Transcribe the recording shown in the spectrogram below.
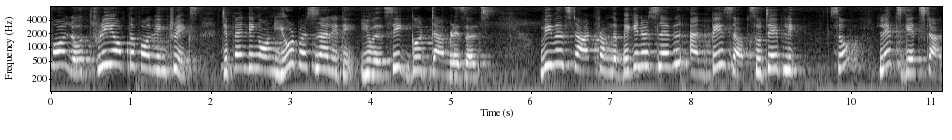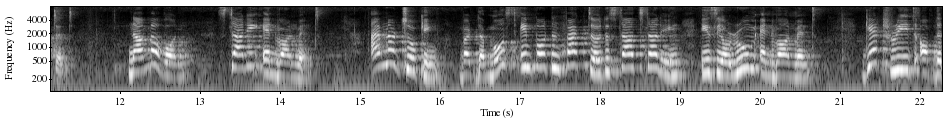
follow three of the following tricks, depending on your personality, you will see good damn results. We will start from the beginner's level and pace up suitably. So, let's get started. Number 1 Study Environment. I'm not joking, but the most important factor to start studying is your room environment. Get rid of the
